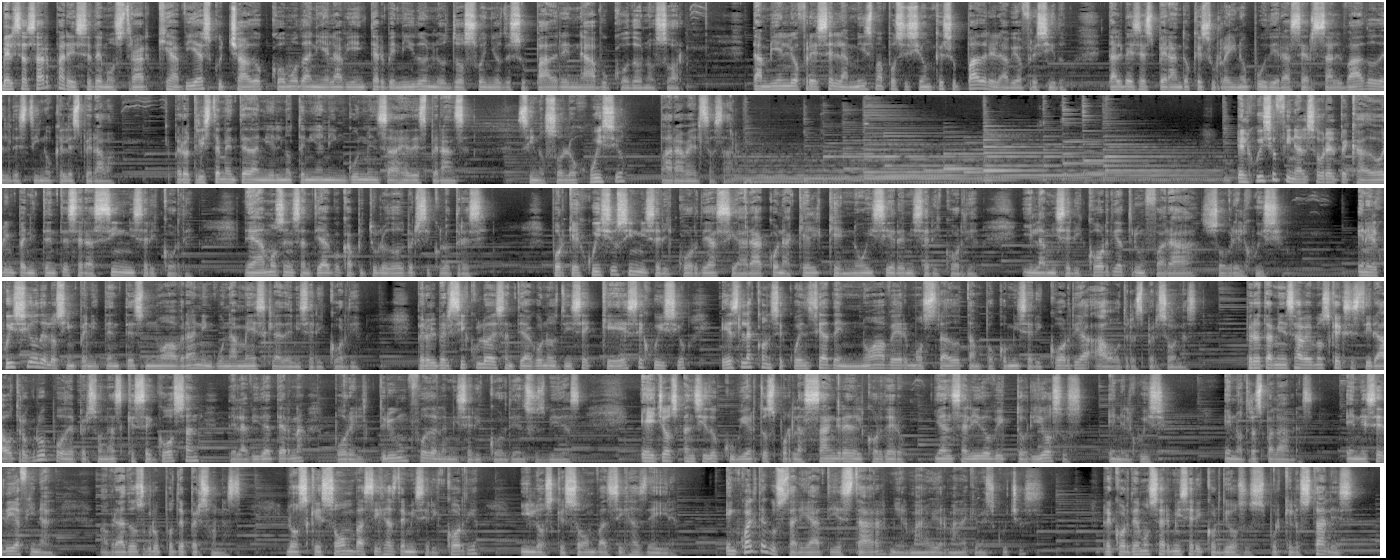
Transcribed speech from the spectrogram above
Belsasar parece demostrar que había escuchado cómo Daniel había intervenido en los dos sueños de su padre Nabucodonosor. También le ofrece la misma posición que su padre le había ofrecido, tal vez esperando que su reino pudiera ser salvado del destino que le esperaba. Pero tristemente Daniel no tenía ningún mensaje de esperanza, sino solo juicio para Belsasar. El juicio final sobre el pecador impenitente será sin misericordia. Leamos en Santiago capítulo 2 versículo 13. Porque juicio sin misericordia se hará con aquel que no hiciere misericordia, y la misericordia triunfará sobre el juicio. En el juicio de los impenitentes no habrá ninguna mezcla de misericordia, pero el versículo de Santiago nos dice que ese juicio es la consecuencia de no haber mostrado tampoco misericordia a otras personas. Pero también sabemos que existirá otro grupo de personas que se gozan de la vida eterna por el triunfo de la misericordia en sus vidas. Ellos han sido cubiertos por la sangre del Cordero y han salido victoriosos en el juicio. En otras palabras, en ese día final habrá dos grupos de personas, los que son vasijas de misericordia y los que son vasijas de ira. ¿En cuál te gustaría a ti estar, mi hermano y hermana que me escuchas? Recordemos ser misericordiosos porque los tales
